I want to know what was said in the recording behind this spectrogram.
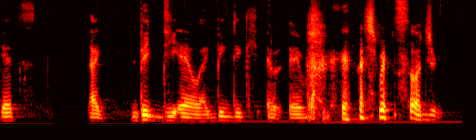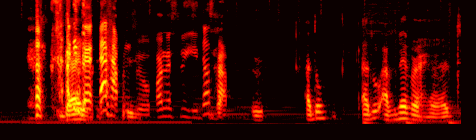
get like big DL, like big dick um, enlargement surgery, I think that, that happens. Though. Honestly, it does happen. I don't. I don't. I've never heard.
